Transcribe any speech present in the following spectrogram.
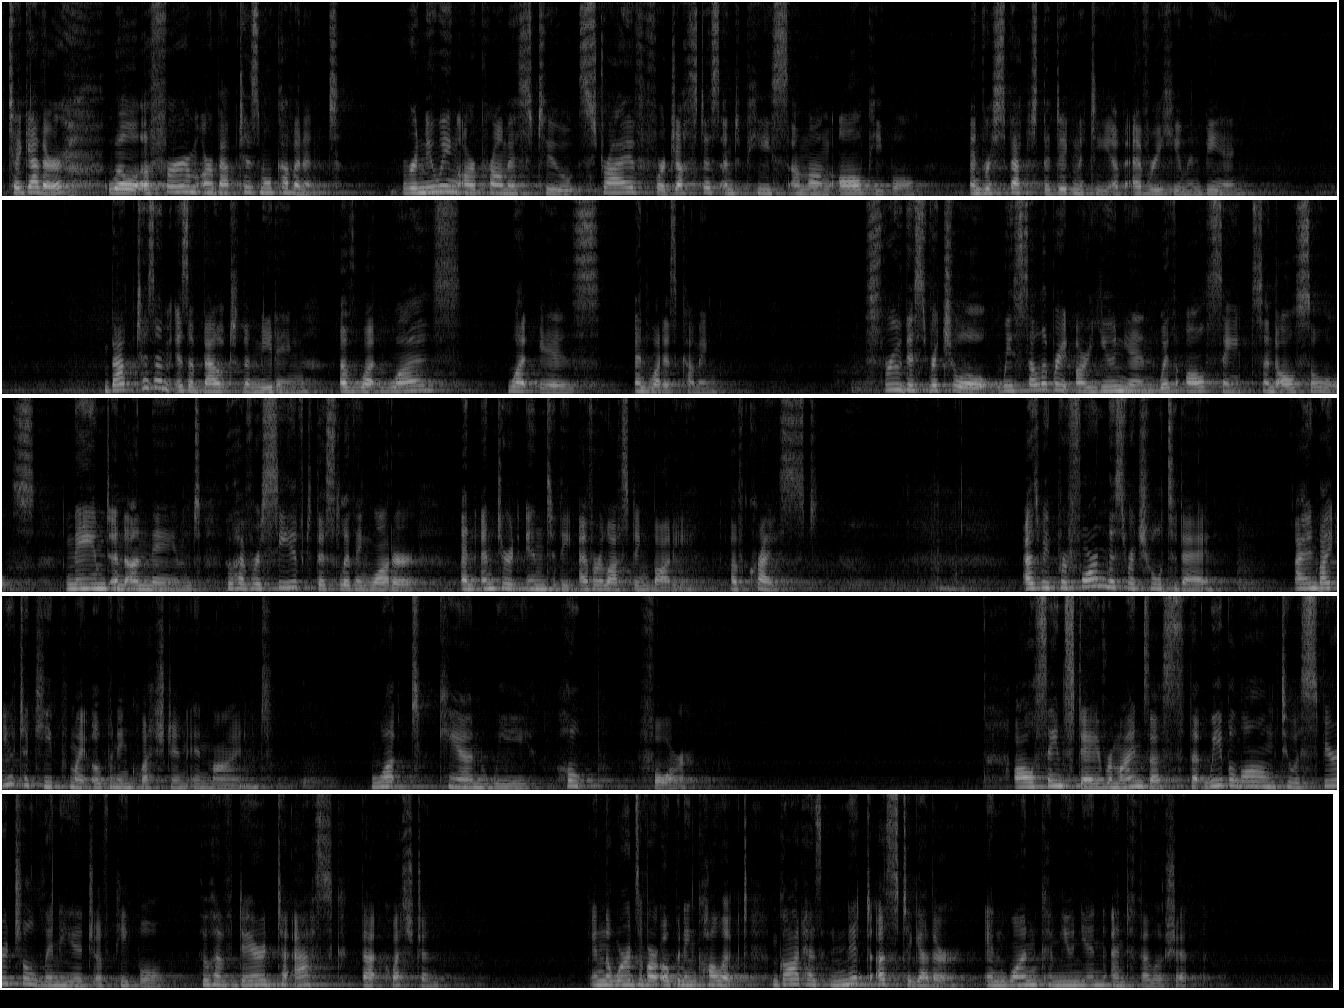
Together, we'll affirm our baptismal covenant, renewing our promise to strive for justice and peace among all people and respect the dignity of every human being. Baptism is about the meeting of what was, what is, and what is coming. Through this ritual, we celebrate our union with all saints and all souls, named and unnamed, who have received this living water and entered into the everlasting body of Christ. As we perform this ritual today, I invite you to keep my opening question in mind. What can we hope for? All Saints' Day reminds us that we belong to a spiritual lineage of people who have dared to ask that question. In the words of our opening collect, God has knit us together in one communion and fellowship.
